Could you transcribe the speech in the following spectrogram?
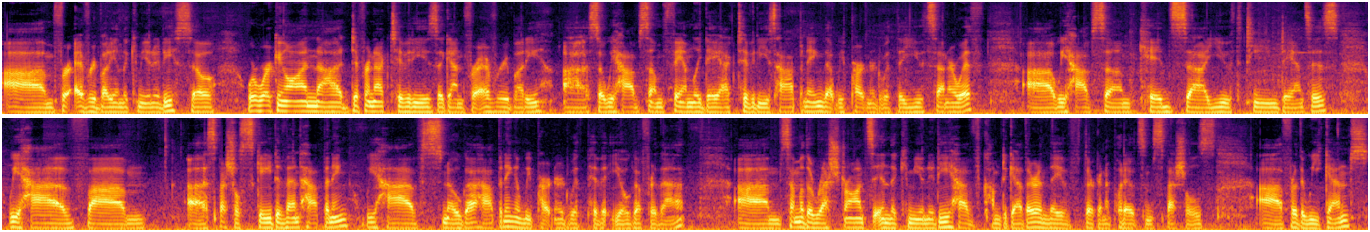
um, for everybody in the community. So, we're working on uh, different activities again for everybody. Uh, so, we have some family day activities happening that we partnered with the youth center with. Uh, we have some kids, uh, youth, teen dances. We have um, a special skate event happening. We have Snoga happening, and we partnered with Pivot Yoga for that. Um, some of the restaurants in the community have come together, and they've they're going to put out some specials uh, for the weekend.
